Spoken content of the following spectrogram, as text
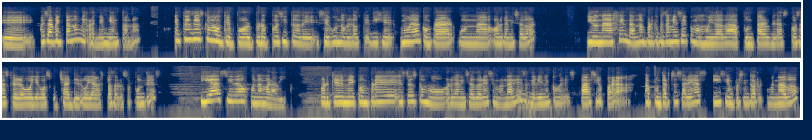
eh, pues afectando mi rendimiento, ¿no? Entonces como que por propósito de segundo bloque dije, me voy a comprar un organizador y una agenda, ¿no? Porque pues también soy como muy dada a apuntar las cosas que luego llego a escuchar y luego ya las paso a los apuntes. Y ha sido una maravilla porque me compré estos como organizadores semanales donde viene como el espacio para apuntar tus tareas y 100% recomendado.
